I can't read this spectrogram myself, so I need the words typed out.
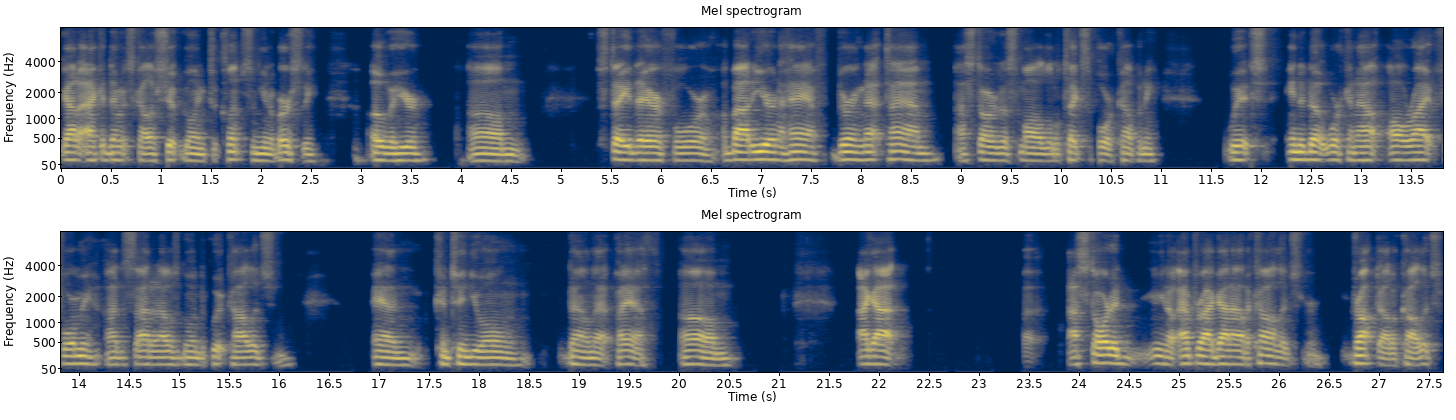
got an academic scholarship going to Clemson University over here. Um, stayed there for about a year and a half. During that time, I started a small little tech support company, which ended up working out all right for me. I decided I was going to quit college and, and continue on down that path. Um, I got, I started, you know, after I got out of college or dropped out of college,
